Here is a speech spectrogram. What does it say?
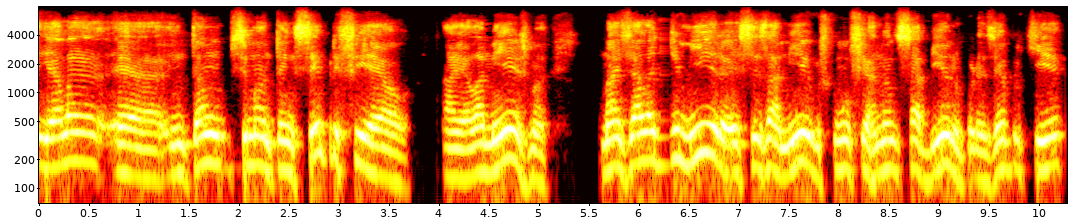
e ela é, então se mantém sempre fiel a ela mesma, mas ela admira esses amigos, como o Fernando Sabino, por exemplo, que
